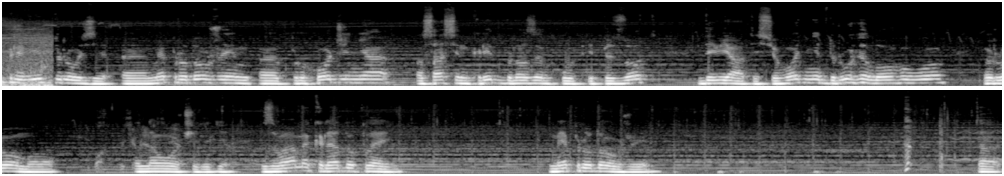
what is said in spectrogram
привіт, друзі! Е, Ми продовжуємо е, проходження Assassin's Creed Brotherhood, епізод 9. Сьогодні друге логово Ромола на очереді. З вами Credo Play. Ми продовжуємо. Так.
